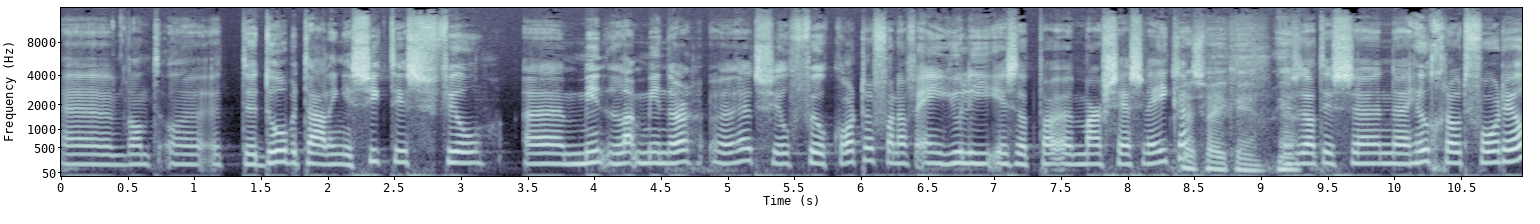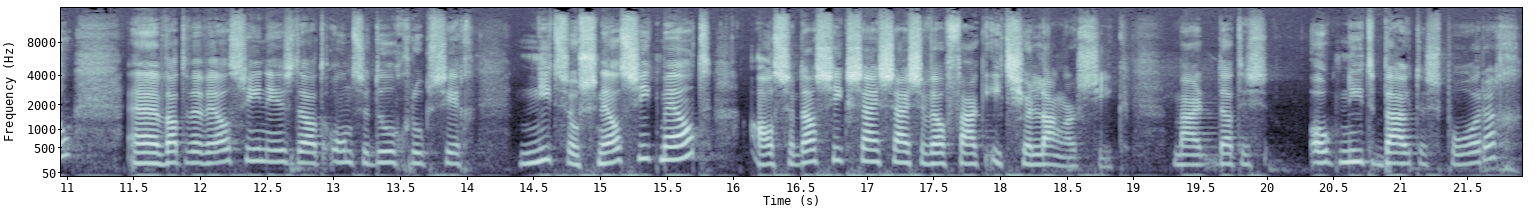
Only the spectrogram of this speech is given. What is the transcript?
Uh, want uh, de doorbetaling in ziekte is veel uh, min, minder. Uh, het is veel, veel korter. Vanaf 1 juli is dat uh, maar zes weken. Zes weken, ja. Dus dat is een heel groot voordeel. wat we wel zien is dat onze doelgroep zich niet zo snel ziek meldt. Als ze dan ziek zijn, zijn ze wel vaak ietsje langer ziek. Maar dat is ook niet buitensporig.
